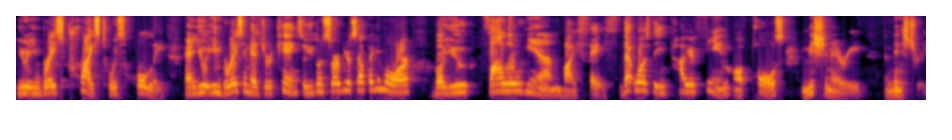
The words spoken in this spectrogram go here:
you embrace Christ who is holy. And you embrace him as your king so you don't serve yourself anymore but you follow him by faith. That was the entire theme of paul's missionary ministry.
